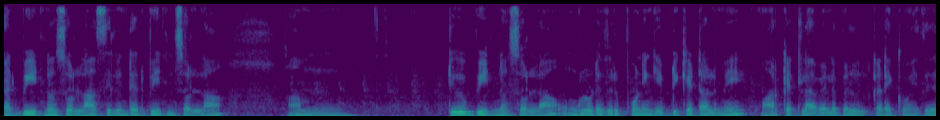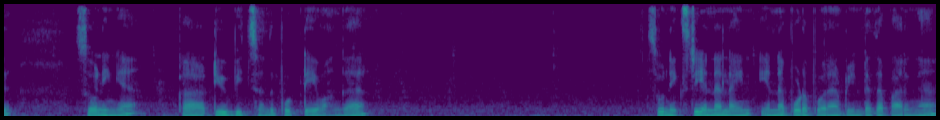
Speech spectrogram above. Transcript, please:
கட் பீட்னும் சொல்லலாம் சிலிண்டர் பீட்னு சொல்லலாம் டியூப் பீட்னு சொல்லலாம். உங்களோட விருப்பம் நீங்கள் எப்படி கேட்டாலுமே மார்க்கெட்டில் அவைலபிள் கிடைக்கும் இது. ஸோ நீங்கள் க டியூப் பீட்ஸ் வந்து போட்டே வாங்க. ஸோ நெக்ஸ்ட்டு என்ன லைன் என்ன போட போகிறேன் அப்படின்றத பாருங்கள்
